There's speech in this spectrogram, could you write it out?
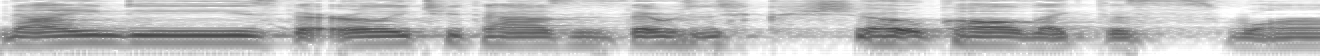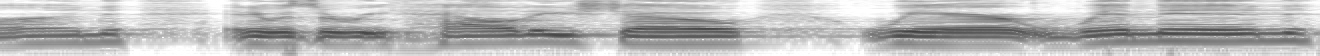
90s, the early 2000s, there was a show called like The Swan, and it was a reality show where women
